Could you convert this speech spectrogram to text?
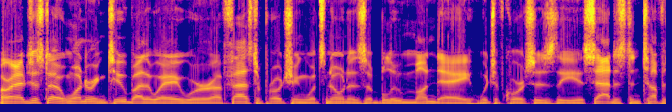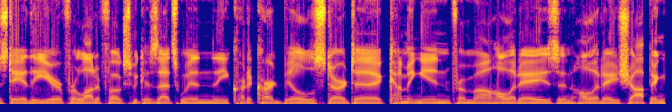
All right, I'm just uh, wondering too. By the way, we're uh, fast approaching what's known as a Blue Monday, which of course is the saddest and toughest day of the year for a lot of folks because that's when the credit card bills start uh, coming in from uh, holidays and holiday shopping.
